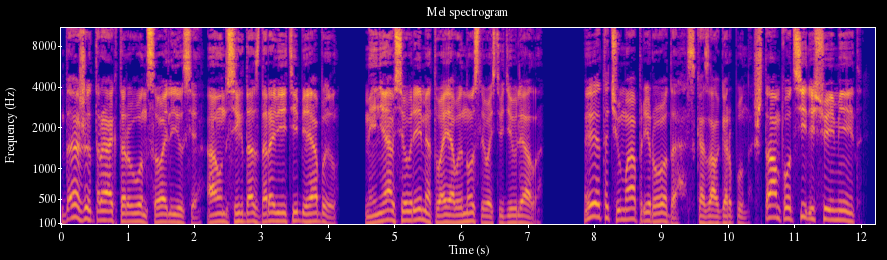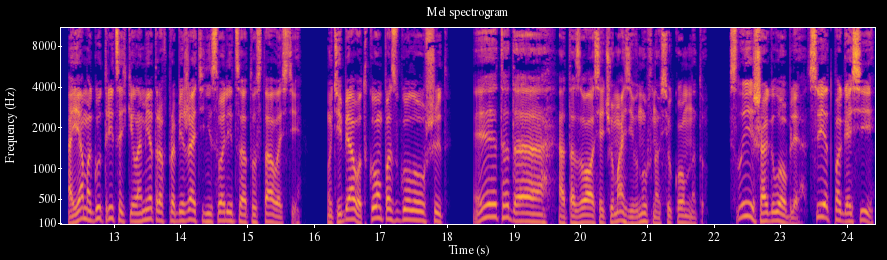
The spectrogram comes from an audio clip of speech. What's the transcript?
«Даже трактор вон свалился, а он всегда здоровее тебя был. Меня все время твоя выносливость удивляла». «Это чума природа», — сказал Гарпун. «Штамп вот силищу имеет, а я могу 30 километров пробежать и не свалиться от усталости. У тебя вот компас в голову вшит». «Это да», — отозвался чума, зевнув на всю комнату. «Слышь, оглобля, свет погаси.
